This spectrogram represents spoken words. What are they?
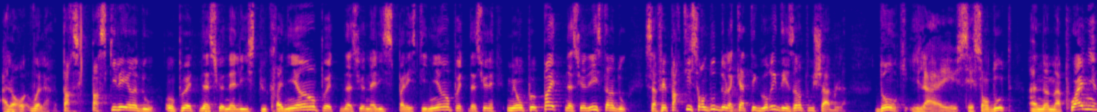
Alors voilà, parce, parce qu'il est hindou, on peut être nationaliste ukrainien, on peut être nationaliste palestinien, on peut être nationaliste, mais on ne peut pas être nationaliste hindou. Ça fait partie sans doute de la catégorie des intouchables. Donc, il a, c'est sans doute un homme à poigne.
